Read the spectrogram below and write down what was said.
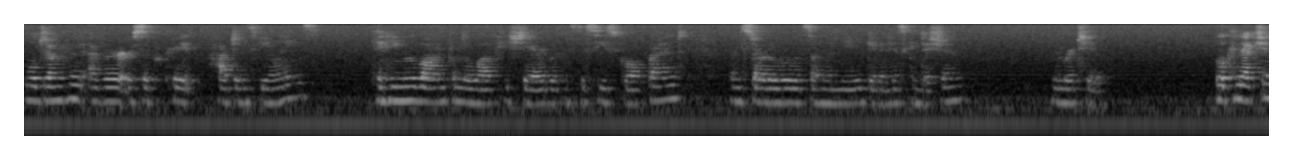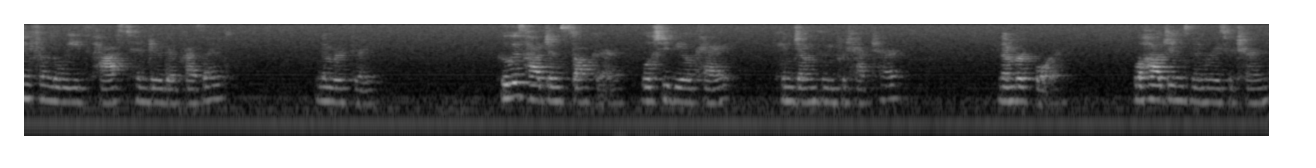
Will Jung-hoon ever reciprocate Hajin's feelings? Can he move on from the love he shared with his deceased girlfriend and start over with someone new given his condition? Number two, will connection from the lead's past hinder their present? Number three, who is Hajin's stalker? Will she be okay? Can Jung-hoon protect her? Number four, will Hajin's memories return?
